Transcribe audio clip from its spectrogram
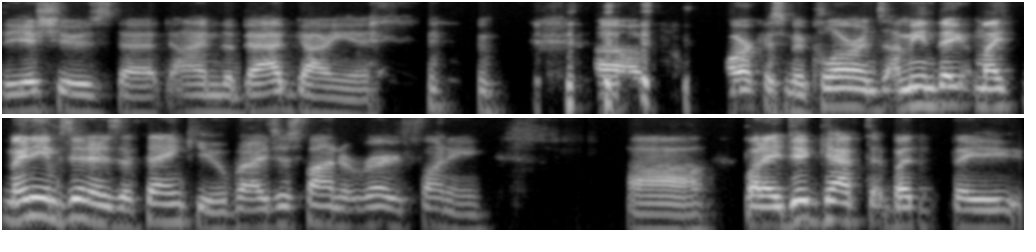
the issues that I'm the bad guy in. uh, Marcus McLaurin's. I mean, they my my name's in it as a thank you, but I just found it very funny. Uh, but I did have to. But they,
